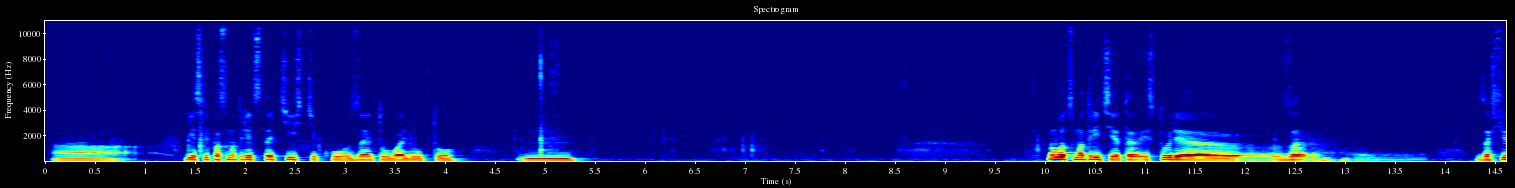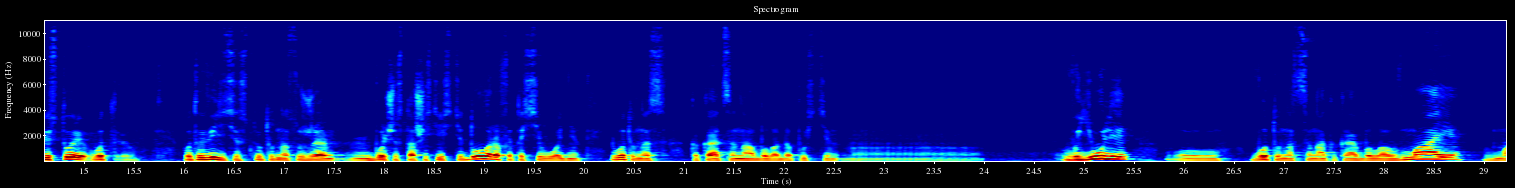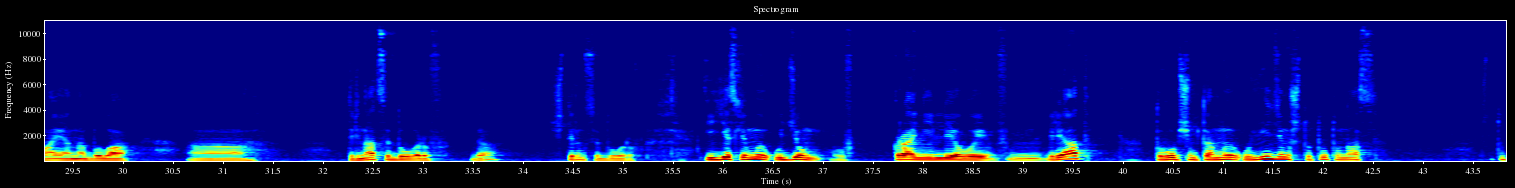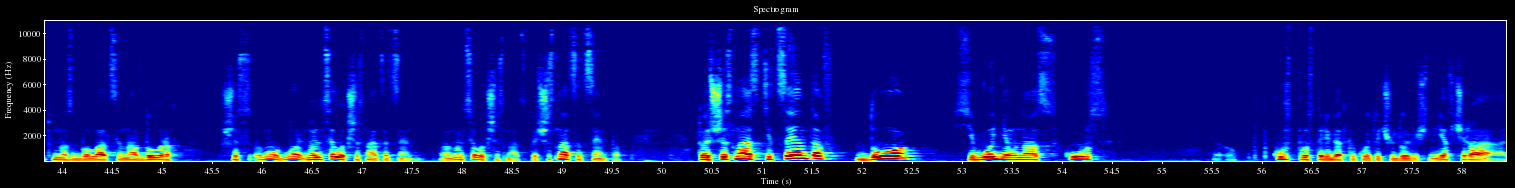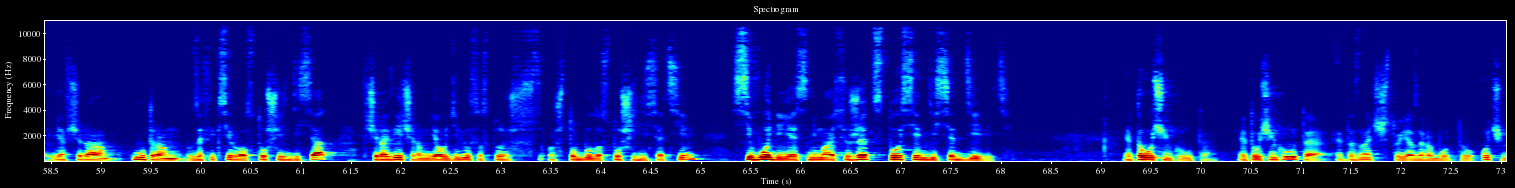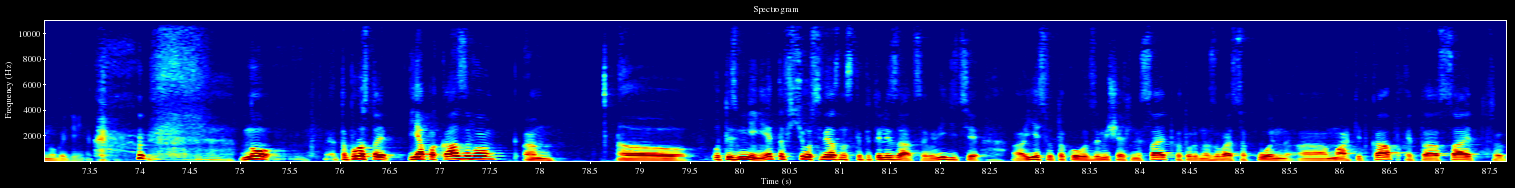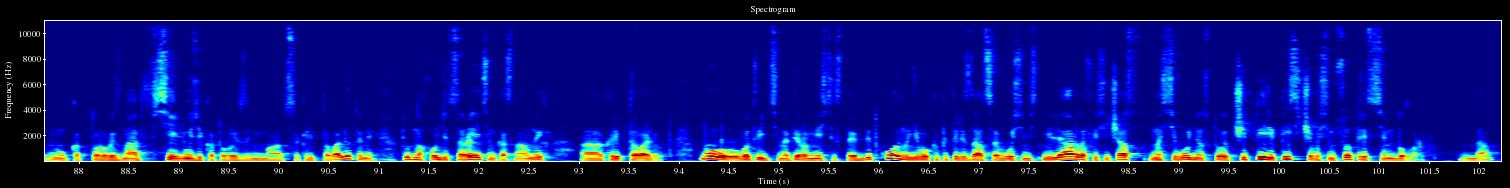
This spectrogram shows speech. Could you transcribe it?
А, если посмотреть статистику за эту валюту Ну вот смотрите, это история э, за, за всю историю. Вот, вот вы видите, тут у нас уже больше 160 долларов, это сегодня. И вот у нас какая цена была, допустим, э, в июле. Вот у нас цена какая была в мае. В мае она была 13 а, долларов, да, 14 долларов. И если мы уйдем в крайний левый ряд, то, в общем-то, мы увидим, что тут у нас, что тут у нас была цена в долларах 6, ну, 0,16 центов, 0,16, то есть 16 центов. То есть 16 центов до сегодня у нас курс, курс просто, ребят, какой-то чудовищный. Я вчера, я вчера утром зафиксировал 160, вчера вечером я удивился, что было 167, сегодня я снимаю сюжет 179. Это очень круто. Это очень круто. Это значит, что я заработаю очень много денег. Но это просто я показываю эм, э, от изменения. Это все связано с капитализацией. Вы видите, э, есть вот такой вот замечательный сайт, который называется CoinMarketCap. Это сайт, ну, который знают все люди, которые занимаются криптовалютами. Тут находится рейтинг основных э, криптовалют. Ну, вот видите, на первом месте стоит биткоин, у него капитализация 80 миллиардов, и сейчас на сегодня он стоит 4837 долларов. Да?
